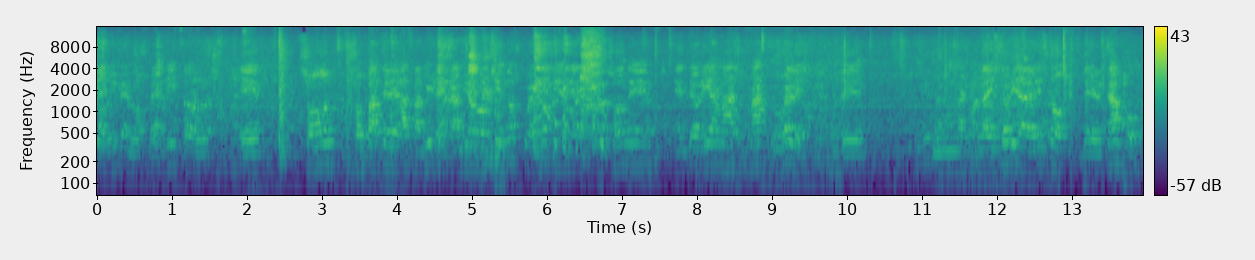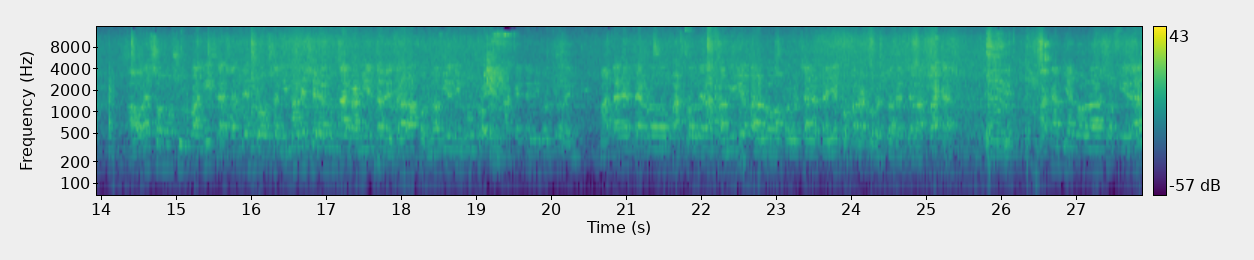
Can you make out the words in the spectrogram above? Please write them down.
lo viven, los perritos, eh, son, son parte de la familia. En cambio los chinos pues no tienen, son eh, en teoría más, más crueles. Eh, la historia de esto del campo. Ahora somos urbanistas, antes los animales eran una herramienta de trabajo, no había ningún problema que te digo yo en matar el perro pastor de la familia para luego aprovechar el pellejo para cobertores de las vacas. Eh, ha cambiado la sociedad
